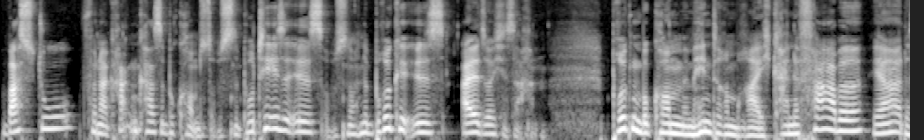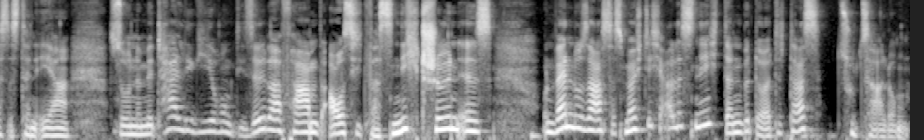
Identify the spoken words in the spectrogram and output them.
was du von der Krankenkasse bekommst. Ob es eine Prothese ist, ob es noch eine Brücke ist, all solche Sachen. Brücken bekommen im hinteren Bereich keine Farbe, ja, das ist dann eher so eine Metalllegierung, die silberfarben aussieht, was nicht schön ist. Und wenn du sagst, das möchte ich alles nicht, dann bedeutet das Zuzahlung.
